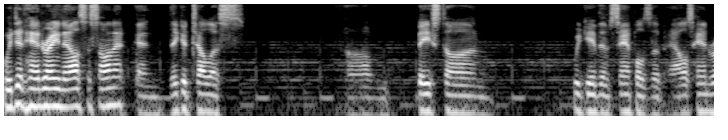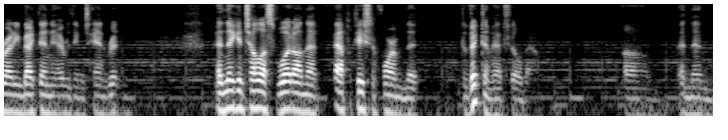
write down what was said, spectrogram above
We did handwriting analysis on it, and they could tell us um, based on we gave them samples of Al's handwriting. Back then, everything was handwritten and they can tell us what on that application form that the victim had filled out. Um, and then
